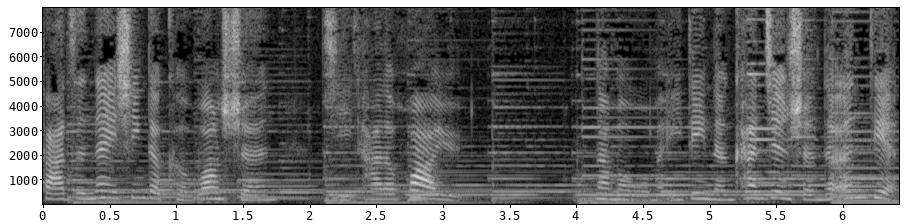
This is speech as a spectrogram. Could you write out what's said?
发自内心的渴望神及他的话语。那么，我们一定能看见神的恩典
